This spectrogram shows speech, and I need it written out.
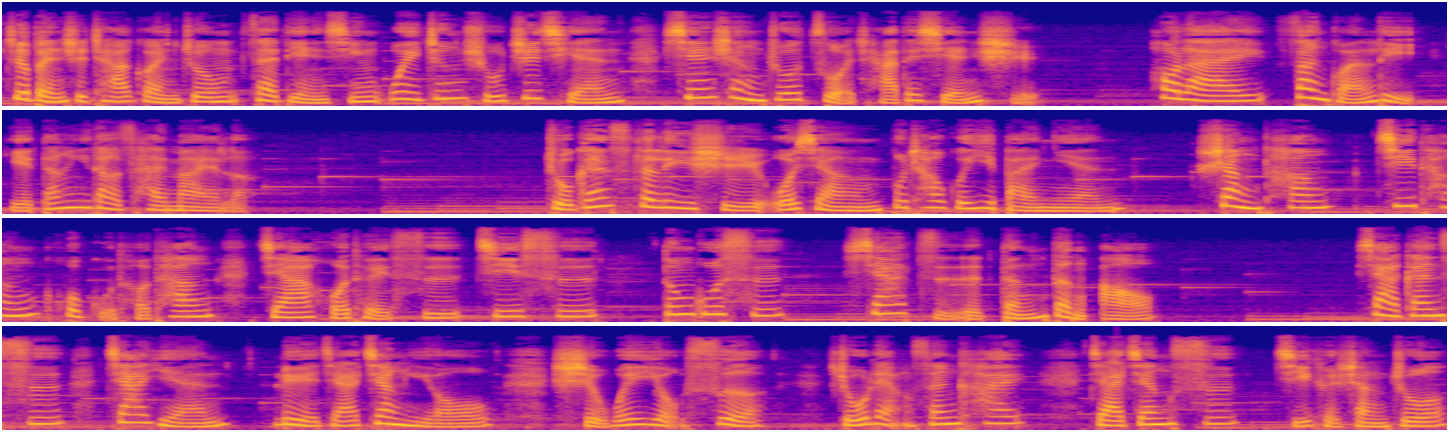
这本是茶馆中在点心未蒸熟之前先上桌佐茶的闲食，后来饭馆里也当一道菜卖了。煮干丝的历史，我想不超过一百年。上汤鸡汤或骨头汤，加火腿丝、鸡丝、冬菇丝、虾子等等熬。下干丝，加盐，略加酱油，使微有色，煮两三开，加姜丝即可上桌。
